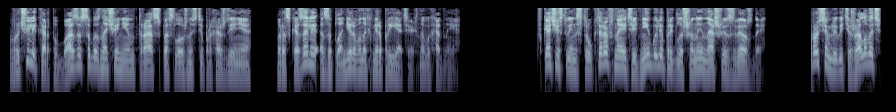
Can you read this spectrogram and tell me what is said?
Вручили карту базы с обозначением трасс по сложности прохождения, рассказали о запланированных мероприятиях на выходные. В качестве инструкторов на эти дни были приглашены наши звезды. Просим любить и жаловать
